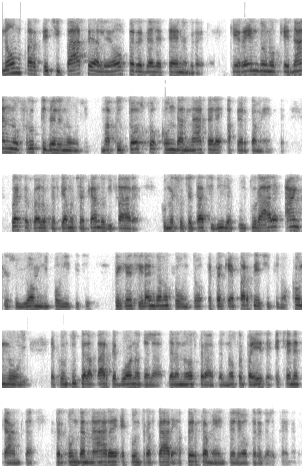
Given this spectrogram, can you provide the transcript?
non partecipate alle opere delle tenebre che rendono, che danno frutti velenosi, ma piuttosto condannatele apertamente. Questo è quello che stiamo cercando di fare come società civile e culturale anche sugli uomini politici perché si rendano conto e perché partecipino con noi e con tutta la parte buona della, della nostra, del nostro paese, e ce n'è tanta, per condannare e contrastare apertamente le opere delle tenebre.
